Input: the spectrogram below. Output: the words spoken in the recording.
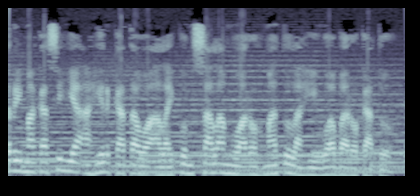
Terima kasih ya akhir kata waalaikumsalam warahmatullahi wabarakatuh.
